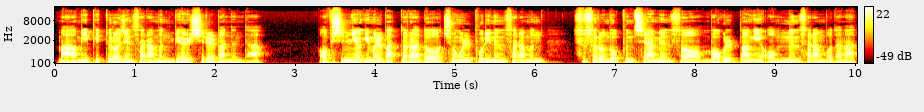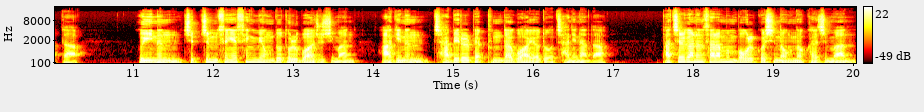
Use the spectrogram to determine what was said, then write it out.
마음이 비뚤어진 사람은 멸시를 받는다. 업신여김을 받더라도 종을 부리는 사람은 스스로 높은 채 하면서 먹을 빵이 없는 사람보다 낫다. 의인은 집짐승의 생명도 돌보아 주지만 악인은 자비를 베푼다고 하여도 잔인하다. 밭을 가는 사람은 먹을 것이 넉넉하지만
